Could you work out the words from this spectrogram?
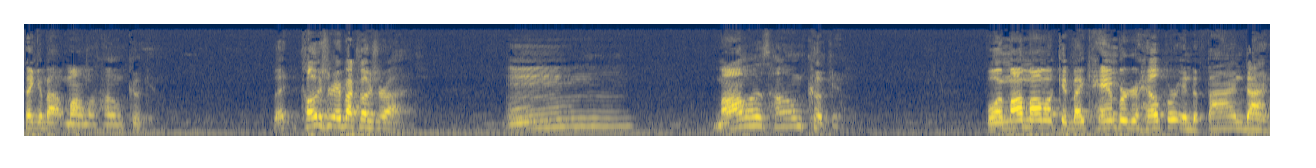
Think about mama's home cooking. Let, close your, everybody close your eyes. Mmm. Mama's home cooking. Boy, my mama could make hamburger helper into fine dining.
